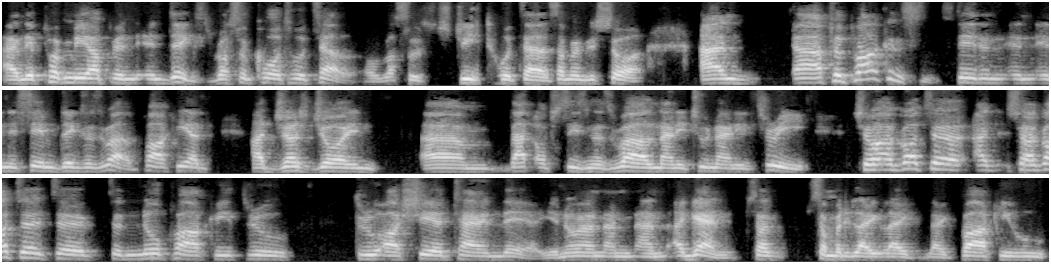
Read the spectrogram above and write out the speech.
and they put me up in in Diggs, Russell Court Hotel or Russell Street Hotel, some of you saw, and uh, Phil Parkinson stayed in, in, in the same Diggs as well. Parky had had just joined um, that off season as well, 92, 93. So I got to, I, so I got to, to, to know Parky through, through our shared time there, you know, and, and, and again, so somebody like, like, like Parky who,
